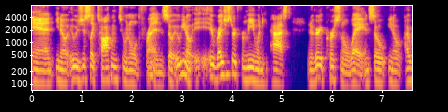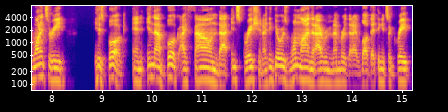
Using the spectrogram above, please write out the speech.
And, you know, it was just like talking to an old friend. So, it, you know, it, it registered for me when he passed in a very personal way. And so, you know, I wanted to read his book. And in that book, I found that inspiration. I think there was one line that I remember that I loved. I think it's a great,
